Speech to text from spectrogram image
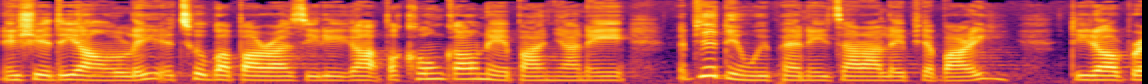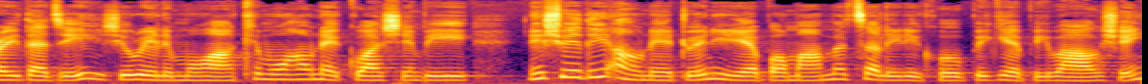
နေရှိသေးအောင်လို့လေအချို့ပပရာစီတွေကပခုံးကောင်းတဲ့ဘာညာနဲ့အပြစ်တင်ဝေဖန်နေကြတာလည်းဖြစ်ပါရီဒီတော့ပရိသတ်ကြီးယူရီလီမိုးဟာခင်မိုဟောင်းနဲ့ကွာရှင်ပြီးနေရွှေသေးအောင်နဲ့တွဲနေတဲ့အပေါ်မှာမှတ်ချက်လေးတွေကိုပေးခဲ့ပေးပါအောင်ရှင်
